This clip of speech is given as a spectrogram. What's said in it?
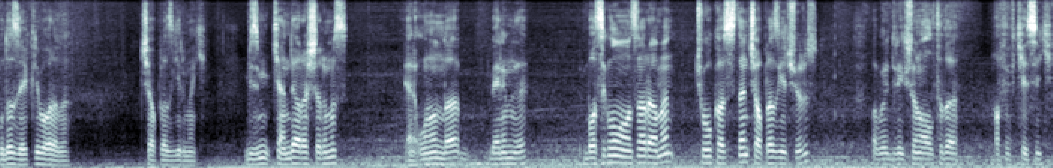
Bu da zevkli bu arada. Çapraz girmek. Bizim kendi araçlarımız yani onun da benim de basık olmamasına rağmen çoğu kasisten çapraz geçiyoruz. Bak böyle direksiyon altı da hafif kesik.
